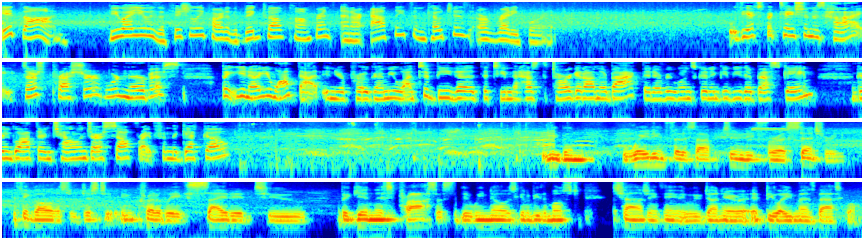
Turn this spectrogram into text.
It's on. BYU is officially part of the Big 12 Conference, and our athletes and coaches are ready for it. The expectation is high. There's pressure. We're nervous. But you know, you want that in your program. You want to be the, the team that has the target on their back, that everyone's going to give you their best game. We're going to go out there and challenge ourselves right from the get go. We've been waiting for this opportunity for a century. I think all of us are just incredibly excited to begin this process that we know is going to be the most challenging thing that we've done here at BYU men's basketball.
